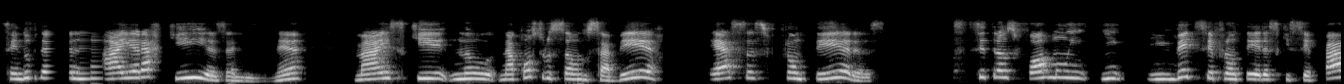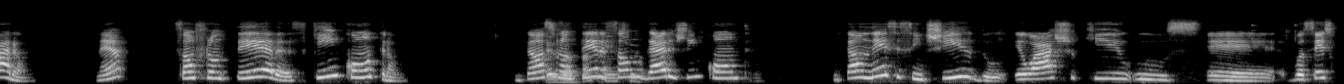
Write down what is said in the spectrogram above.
sem dúvida, há hierarquias ali, né? Mas que no, na construção do saber, essas fronteiras se transformam em, em em vez de ser fronteiras que separam, né, são fronteiras que encontram. Então, as Exatamente. fronteiras são lugares de encontro. Então, nesse sentido, eu acho que os, é, vocês,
